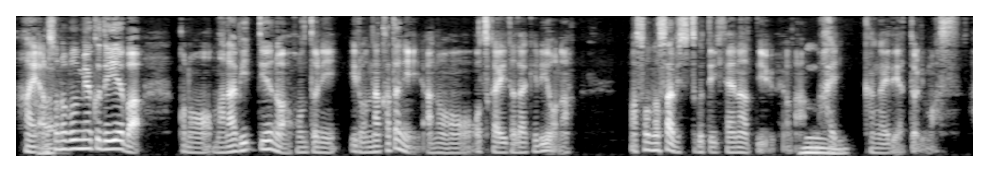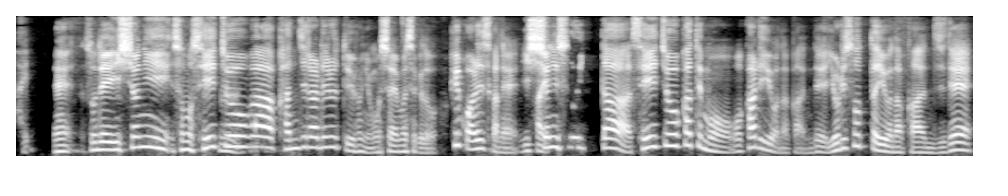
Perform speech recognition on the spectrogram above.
はい。あの、はいその文脈で言えば、この学びっていうのは本当にいろんな方に、あの、お使いいただけるような、まあ、そんなサービス作っていきたいなっていうような、うんはい、考えでやっております。はい。ね、それで一緒にその成長が感じられるというふうにおっしゃいましたけど、結構あれですかね、一緒にそういった成長過程もわかるような感じで、寄り添ったような感じで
